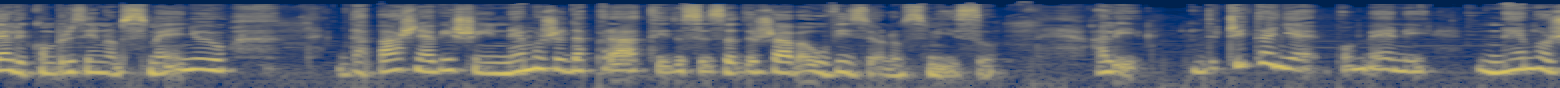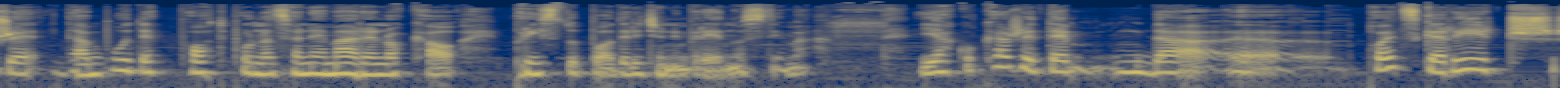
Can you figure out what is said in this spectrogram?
velikom brzinom smenjuju da pažnja više i ne može da prati da se zadržava u vizualnom smislu. Ali čitanje po meni ne može da bude potpuno zanemareno kao pristup određenim vrednostima. I ako kažete da e, poetska reč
